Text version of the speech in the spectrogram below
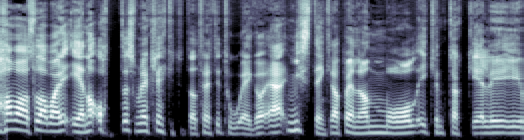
Han var altså da bare én av åtte som ble klekket ut av 32 egg. Og jeg mistenker at på en eller annen mål i Kentucky eller i,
